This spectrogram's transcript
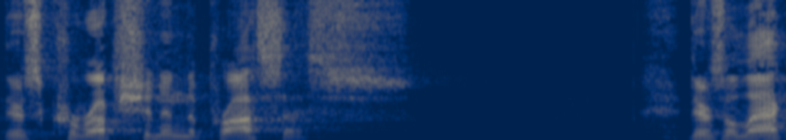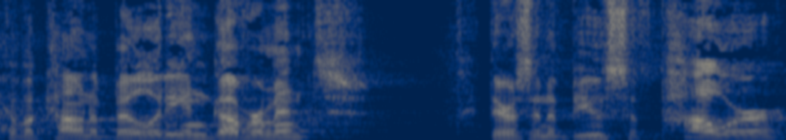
there's corruption in the process. There's a lack of accountability in government. There's an abuse of power.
